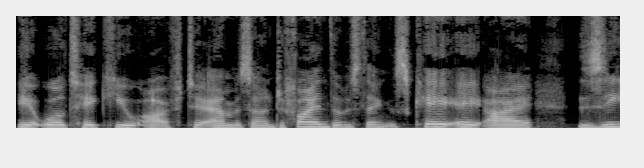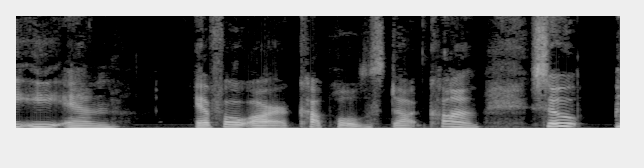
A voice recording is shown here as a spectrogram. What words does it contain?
it will take you off to Amazon to find those things. K A I Z E N F O R couples.com. So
